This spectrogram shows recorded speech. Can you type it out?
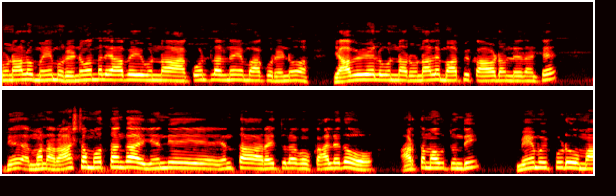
రుణాలు మేము రెండు వందల యాభై ఉన్న అకౌంట్లనే మాకు రెండు యాభై వేలు ఉన్న రుణాలే మాఫీ కావడం లేదంటే దే మన రాష్ట్రం మొత్తంగా ఎన్ని ఎంత రైతులకు కాలేదో అర్థమవుతుంది. మేము ఇప్పుడు మా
